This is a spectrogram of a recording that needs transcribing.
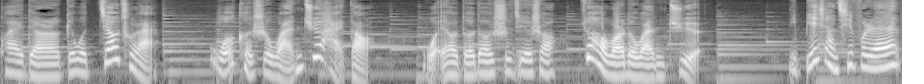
快点儿给我交出来！我可是玩具海盗，我要得到世界上最好玩的玩具。你别想欺负人！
